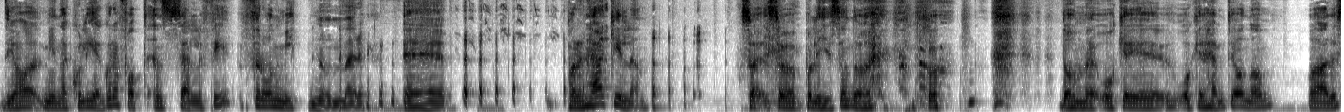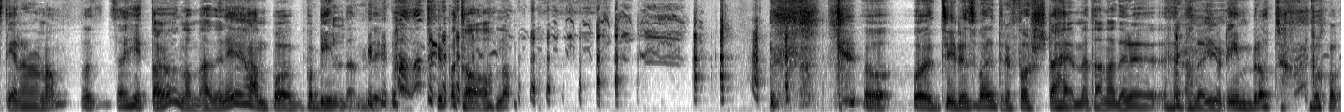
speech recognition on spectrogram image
jag, mina kollegor har fått en selfie från mitt nummer eh, på den här killen. Så, så polisen då, de åker, åker hem till honom och arresterar honom. Och så hittar jag honom. Det är han på, på bilden. Det är, bara att ta honom. Och, och tydligen var det inte det första hemmet han hade, han hade gjort inbrott på.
